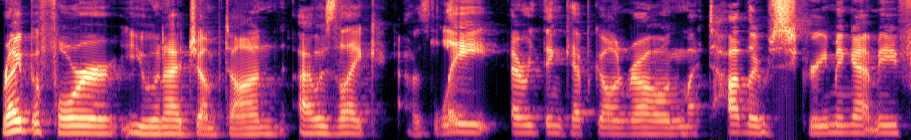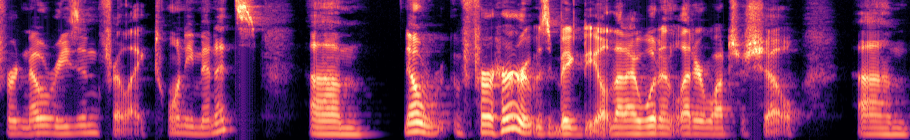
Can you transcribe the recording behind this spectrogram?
right before you and I jumped on. I was like, I was late. Everything kept going wrong. My toddler was screaming at me for no reason for like 20 minutes. Um, no, for her, it was a big deal that I wouldn't let her watch a show. Um,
